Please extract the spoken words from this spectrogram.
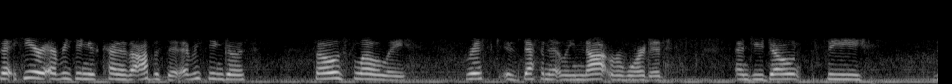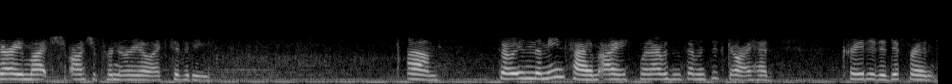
that here everything is kind of the opposite? Everything goes so slowly. Risk is definitely not rewarded and you don't see very much entrepreneurial activity. Um, so in the meantime, I when I was in San Francisco, I had created a different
